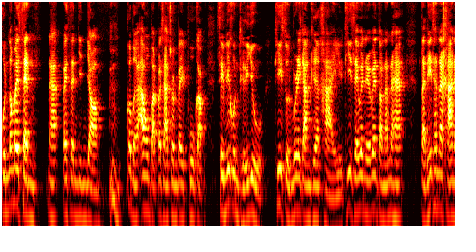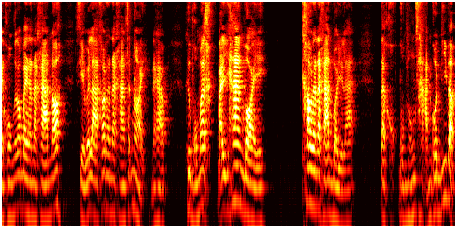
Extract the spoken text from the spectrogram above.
คุณต้องไปเซ็นนะฮะไปเซ็นยินยอม ก็เหมือนเอาบัตรประชาชนไปผูกกับซิมที่คุณถืออยู่ที่ศูนย์บริการเครือข่ายหรือที่เซเว่นเอเว่นตอนนั้นนะฮะ แต่นี้ธนาคารเนี่ยคงก็ต้องไปธนาคารเนาะเสียเวลาเข้าธนาคารสักหน่อยนะครับ คือผมว่าไปห้างบ่อย เข้าธนาคารบ่อยอยู่แล้วแต่ผมสงสารคนที่แบบ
